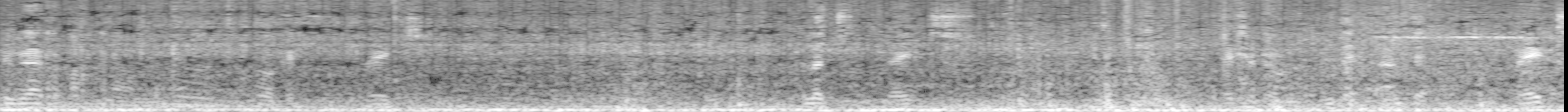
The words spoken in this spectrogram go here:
డివైడర్ పక్కన ఉంది ఓకే రైట్ వెళ్ళొచ్చు రైట్ రైట్ అంతే అంతే రైట్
